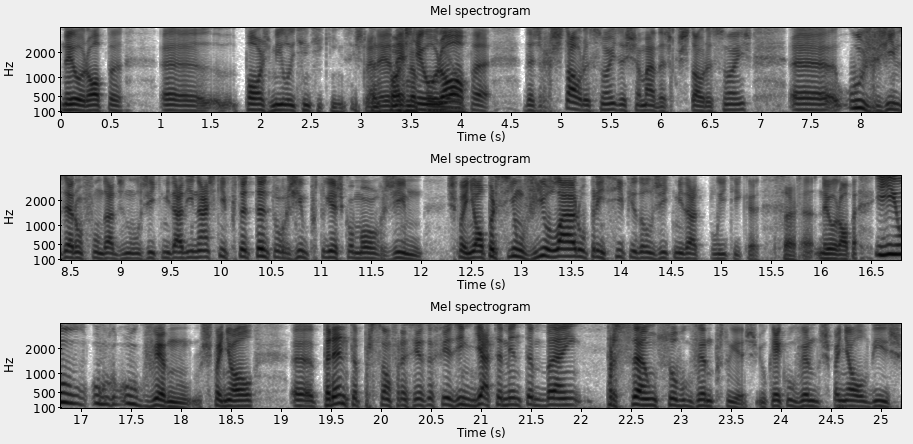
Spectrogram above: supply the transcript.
na Europa uh, pós-1815. Isto é, Portanto, nesta. Europa das restaurações, das chamadas restaurações, uh, os regimes eram fundados na legitimidade dinástica e, portanto, tanto o regime português como o regime espanhol pareciam violar o princípio da legitimidade política uh, na Europa. E o, o- o governo espanhol, uh, perante a pressão francesa, fez imediatamente também pressão sobre o governo português. E o que é que o governo espanhol diz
